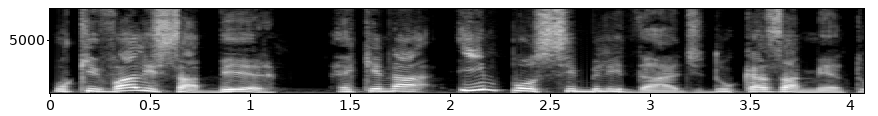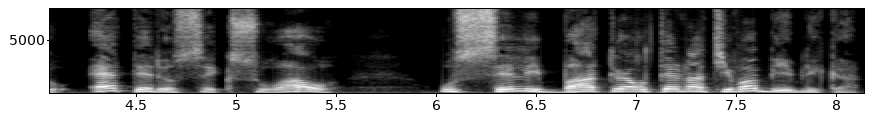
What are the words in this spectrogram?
O que vale saber é que, na impossibilidade do casamento heterossexual, o celibato é alternativa bíblica.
